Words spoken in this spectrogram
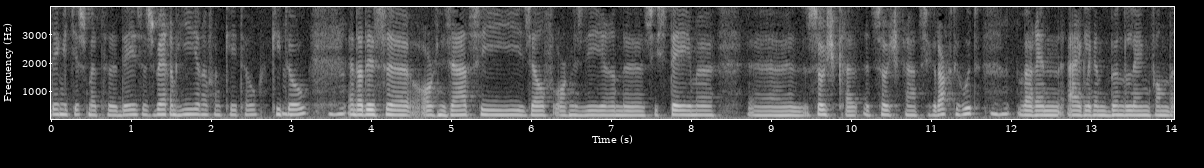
dingetjes met eh, deze zwerm hier van Quito. Quito. Mhm. En dat is eh, organisatie, zelforganiserende systemen, sociocra- het sociocratische gedachtegoed, Mhm. waarin eigenlijk een bundeling van de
